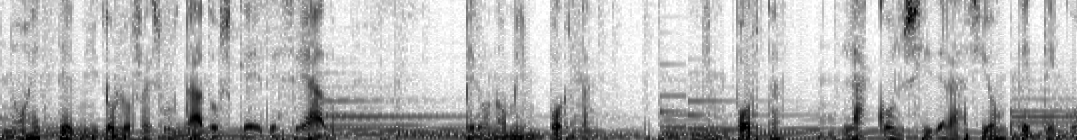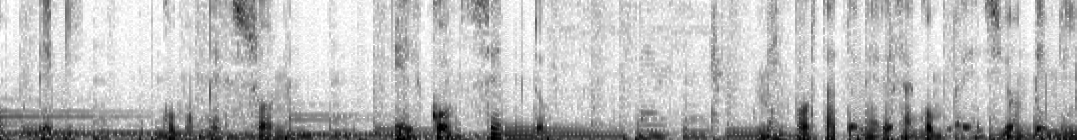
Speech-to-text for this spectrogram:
No he tenido los resultados que he deseado, pero no me importa me importa la consideración que tengo de mí como persona, el concepto. Me importa tener esa comprensión de mí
